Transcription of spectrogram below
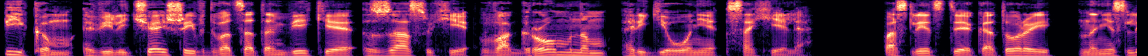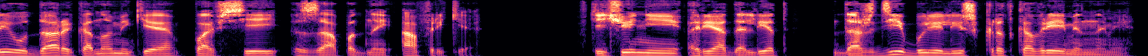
пиком величайшей в XX веке засухи в огромном регионе Сахеля, последствия которой нанесли удар экономике по всей Западной Африке. В течение ряда лет дожди были лишь кратковременными.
